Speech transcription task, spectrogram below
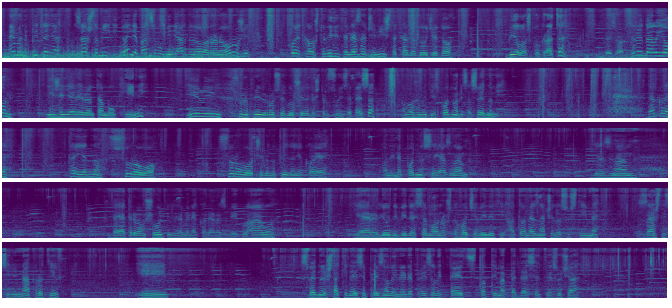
Nema ni pitanja zašto mi i dalje bacamo milijarde dolara na oružje koje, kao što vidite, ne znači ništa kada dođe do biološkog rata, bez obzira da li on inženjeriran tamo u Kini ili su, na primjer, Rusi odlušili da ga štrcu iza besa, a može biti iz podmornica, sve jedno mi je. Dakle, to je jedno surovo, surovo očigledno pitanje koje oni ne podnose. Ja znam, ja znam da ja trebam šutiti da mi neko ne razbije glavu, jer ljudi vide samo ono što hoće vidjeti, a to ne znači da su s time zaštićeni naprotiv. I svedno je šta kinezi priznali ili ne priznali, 550 tisuća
